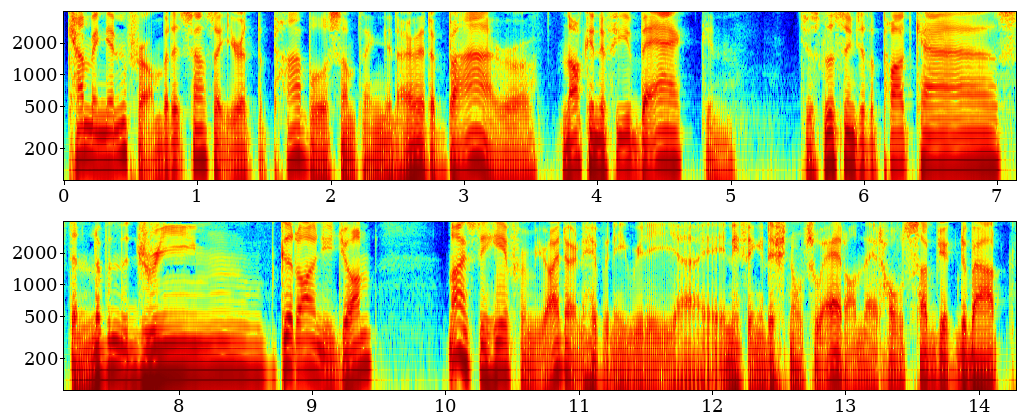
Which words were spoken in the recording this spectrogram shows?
coming in from, but it sounds like you're at the pub or something, you know, at a bar or knocking a few back and just listening to the podcast and living the dream. Good on you, John. Nice to hear from you. I don't have any really uh, anything additional to add on that whole subject about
